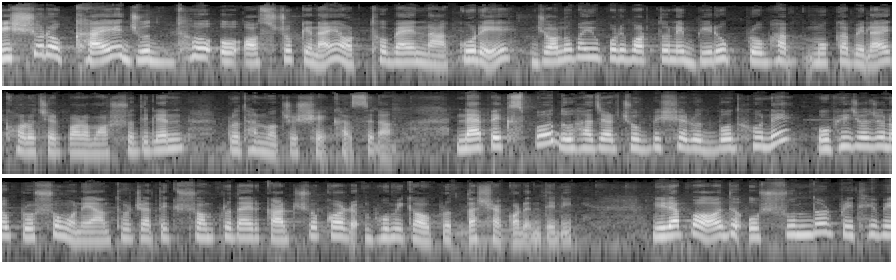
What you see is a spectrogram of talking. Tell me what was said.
বিশ্বরক্ষায় যুদ্ধ ও অস্ত্র কেনায় অর্থ ব্যয় না করে জলবায়ু পরিবর্তনে বিরূপ প্রভাব মোকাবেলায় খরচের পরামর্শ দিলেন প্রধানমন্ত্রী শেখ হাসিনা। ন্যাপ এক্সপো দু হাজার চব্বিশের উদ্বোধনে অভিযোজন ও প্রশমনে আন্তর্জাতিক সম্প্রদায়ের কার্যকর ভূমিকাও প্রত্যাশা করেন তিনি। নিরাপদ ও সুন্দর পৃথিবী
